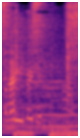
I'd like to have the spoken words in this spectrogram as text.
我来一份给你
